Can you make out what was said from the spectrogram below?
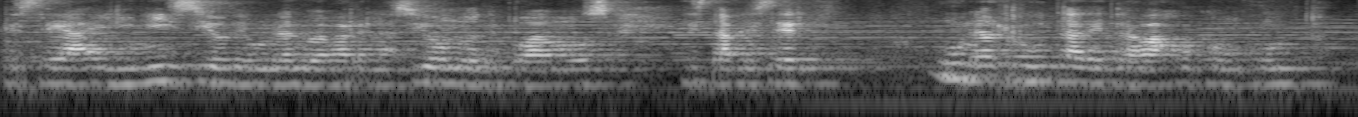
que sea el inicio de una nueva relación donde podamos establecer una ruta de trabajo conjunto.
